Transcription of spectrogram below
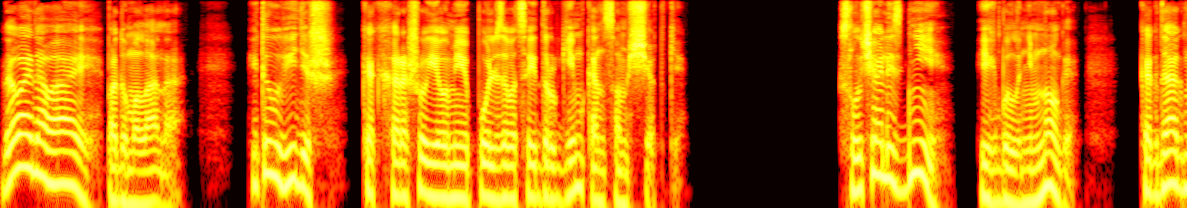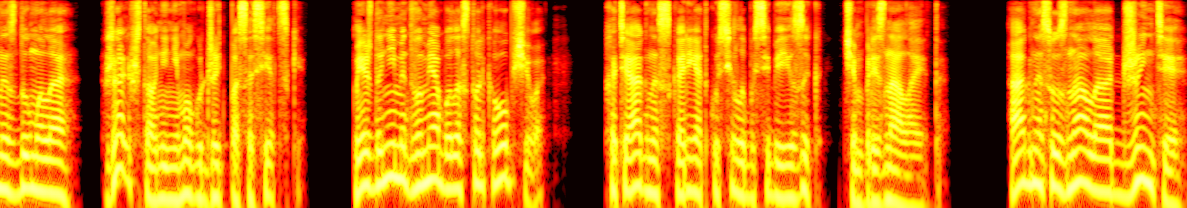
«Давай-давай», — подумала она, — «и ты увидишь, как хорошо я умею пользоваться и другим концом щетки». Случались дни, их было немного, когда Агнес думала, жаль, что они не могут жить по-соседски. Между ними двумя было столько общего, хотя Агнес скорее откусила бы себе язык, чем признала это. Агнес узнала от Джинти,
